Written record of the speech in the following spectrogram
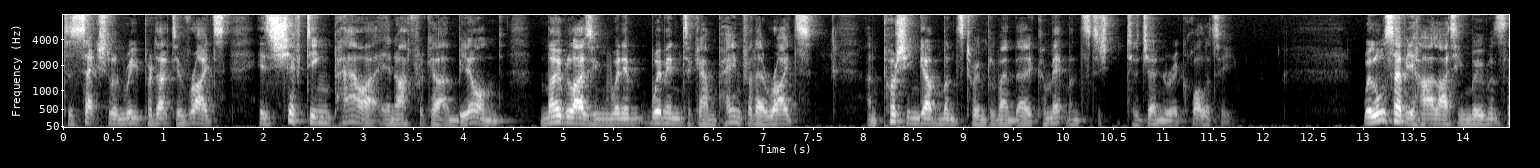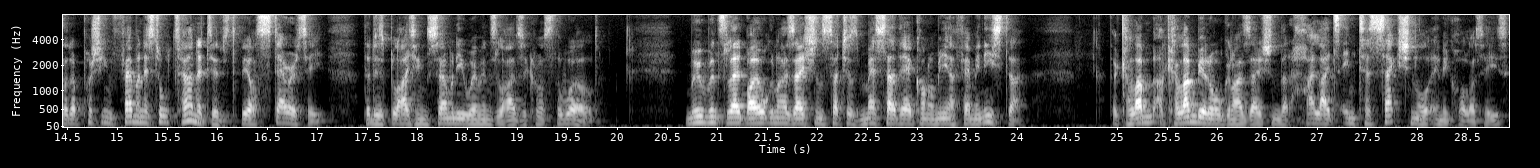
to sexual and reproductive rights is shifting power in Africa and beyond, mobilising women to campaign for their rights and pushing governments to implement their commitments to, to gender equality. We'll also be highlighting movements that are pushing feminist alternatives to the austerity that is blighting so many women's lives across the world. Movements led by organisations such as Mesa de Economía Feminista, the Colum- a Colombian organisation that highlights intersectional inequalities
